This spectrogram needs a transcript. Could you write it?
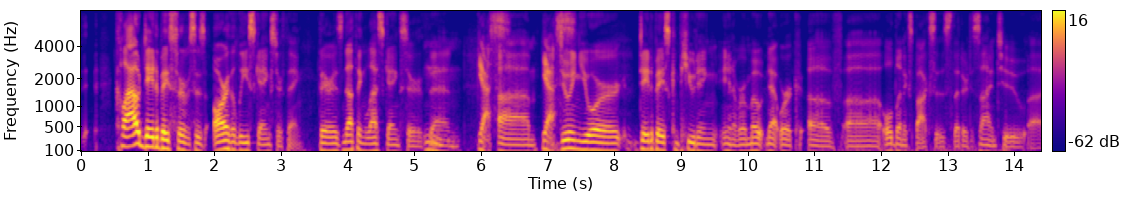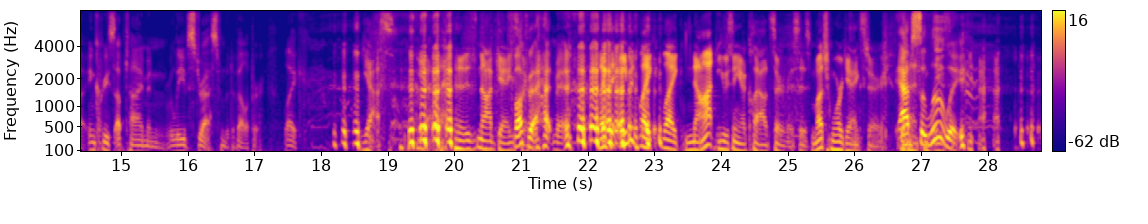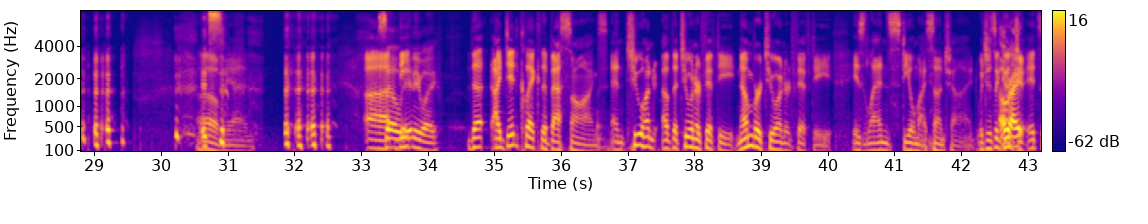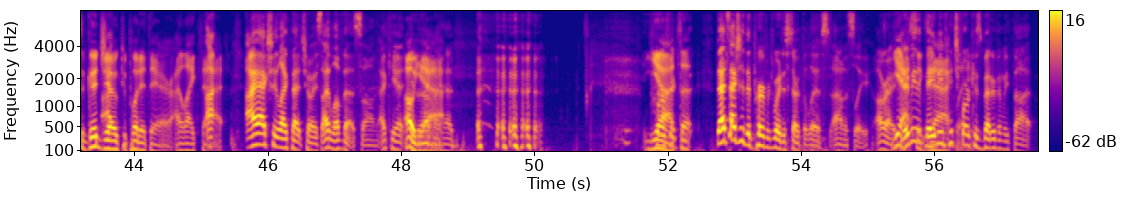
cloud database services are the least gangster thing there is nothing less gangster than yes. um, Yes. doing your database computing in a remote network of uh, old Linux boxes that are designed to uh, increase uptime and relieve stress from the developer. Like, yes. Yeah. it is not gangster. fuck that, man. like the, even like like not using a cloud service is much more gangster. Absolutely. using- It's- oh man. Uh, so the, anyway, the I did click the best songs, and 200 of the 250, number 250 is Len's "Steal My Sunshine," which is a good. right. jo- it's a good joke to put it there. I like that. I actually like that choice. I love that song. I can't Oh, get it out of yeah. my head. yeah, the That's actually the perfect way to start the list, honestly. All right. Yes, maybe maybe. Pitchfork is better than we thought.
